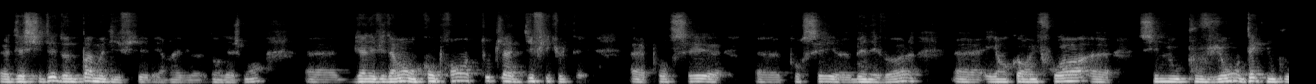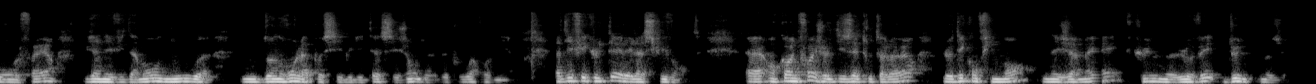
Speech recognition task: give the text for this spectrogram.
décidé de ne pas modifier les règles d'engagement. Bien évidemment, on comprend toute la difficulté pour ces euh, pour ces euh, bénévoles. Euh, et encore une fois, si nous pouvions, dès que nous pourrons le faire, bien évidemment, nous, nous donnerons la possibilité à ces gens de, de pouvoir revenir. La difficulté, elle est la suivante. encore une fois, je le disais tout à l'heure, le déconfinement n'est jamais qu'une levée d'une mesure.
